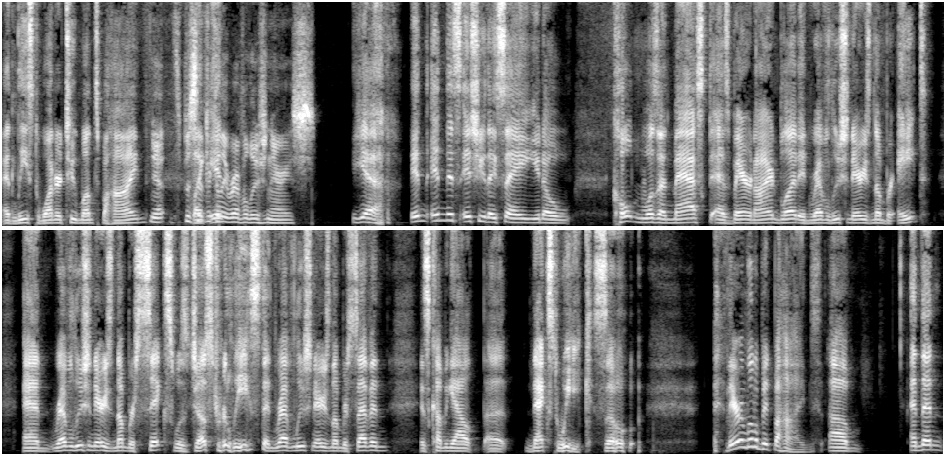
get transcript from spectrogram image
at least one or two months behind. Yeah, specifically Like, revolutionaries. Yeah. In in this issue they say, you know, Colton was unmasked as Baron Ironblood in Revolutionaries number 8 and Revolutionaries number 6 was just released and Revolutionaries number 7 is coming out uh, next week. So they're a little bit behind. Um and then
